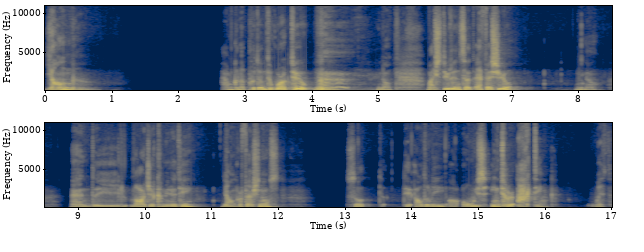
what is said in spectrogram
young. I'm going to put them to work too. you know, my students at FSU, you know, and the larger community, young professionals. So the elderly are always interacting with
